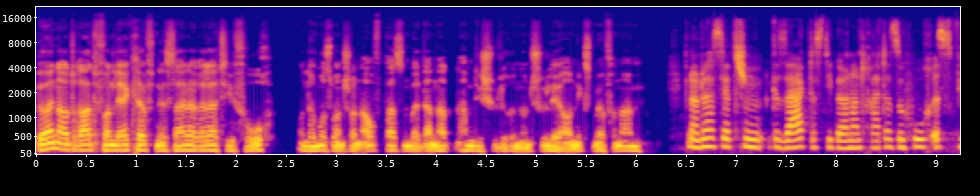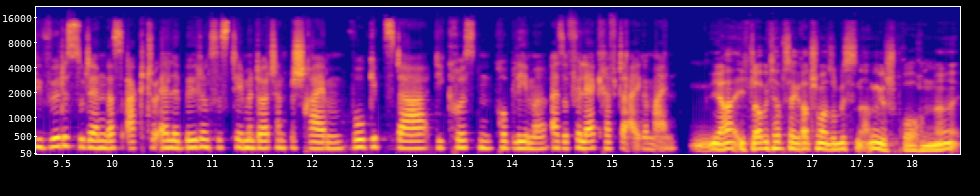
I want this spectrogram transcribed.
Burnout-Rate von Lehrkräften ist leider relativ hoch und da muss man schon aufpassen, weil dann hat, haben die Schülerinnen und Schüler ja auch nichts mehr von einem. Genau, du hast jetzt schon gesagt, dass die Burnout-Rate so hoch ist. Wie würdest du denn das aktuelle Bildungssystem in Deutschland beschreiben? Wo gibt's da die größten Probleme, also für Lehrkräfte allgemein? Ja, ich glaube, ich habe es ja gerade schon mal so ein bisschen angesprochen. Ne?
